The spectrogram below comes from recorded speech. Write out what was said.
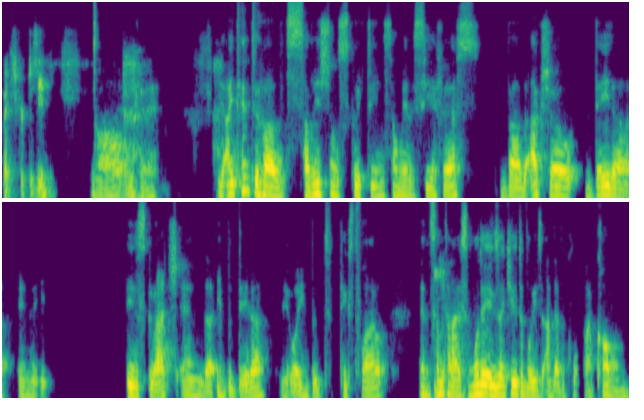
batch script is in. Oh, okay. Yeah, I tend to have submission script in somewhere in CFS, but the actual data in is Scratch and the input data or input text file. And sometimes model executable is under the uh, common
